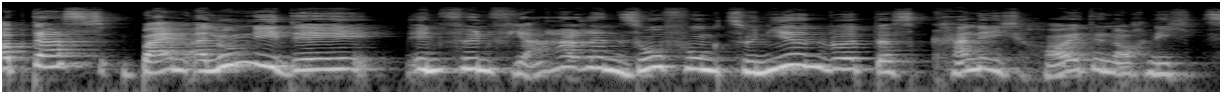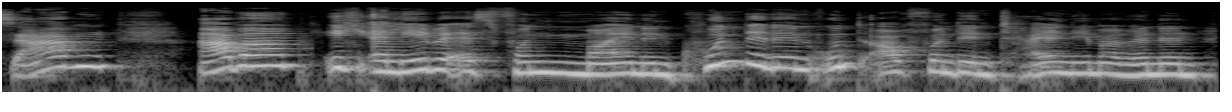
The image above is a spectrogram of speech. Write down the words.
Ob das beim Alumni Day in fünf Jahren so funktionieren wird, das kann ich heute noch nicht sagen. Aber ich erlebe es von meinen Kundinnen und auch von den Teilnehmerinnen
